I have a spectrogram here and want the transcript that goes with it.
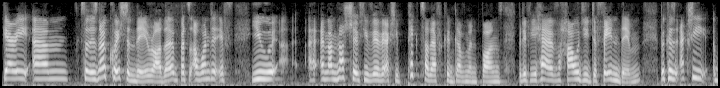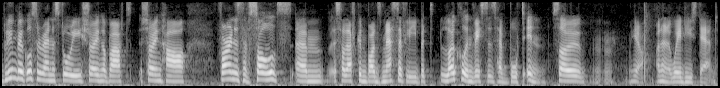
Gary, um, so there's no question there, rather, but I wonder if you and I'm not sure if you've ever actually picked South African government bonds, but if you have, how would you defend them? Because actually, Bloomberg also ran a story showing about showing how foreigners have sold um, South African bonds massively, but local investors have bought in. So, yeah, I don't know. Where do you stand?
